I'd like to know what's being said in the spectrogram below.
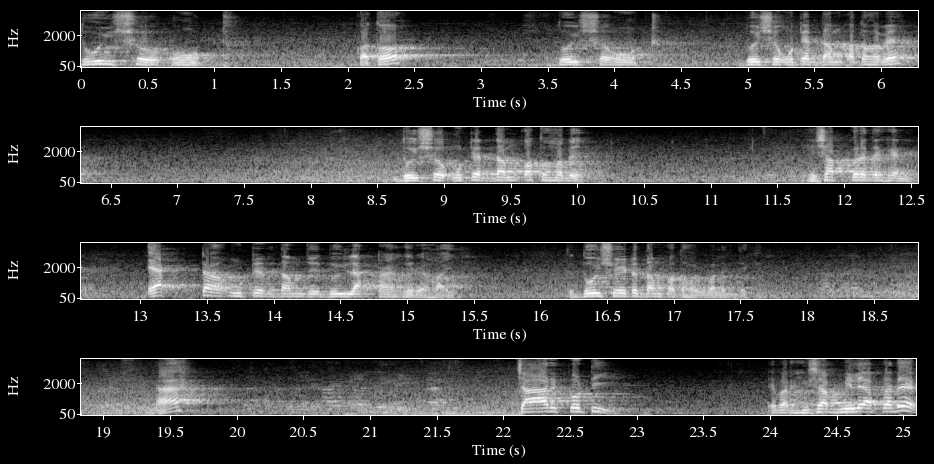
দুইশো উঁট। কত? দুইশো উঁট। দুইশো উঁটের দাম কত হবে? দুইশো উঁটের দাম কত হবে? হিসাব করে দেখেন, একটা উঁটের দাম যদি দুই লাখ টাকা করে হয়, তো দুইশো এটার দাম কত হবে বলেন দেখি। হ্যাঁ? চার কোটি। এবার হিসাব মিলে আপনাদের,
